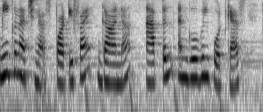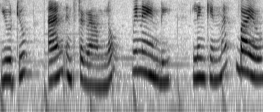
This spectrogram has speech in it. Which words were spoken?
మీకు నచ్చిన Spotify Gaana Apple and Google podcast YouTube and ఇన్స్టాగ్రామ్లో వినేయండి. Link in my bio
